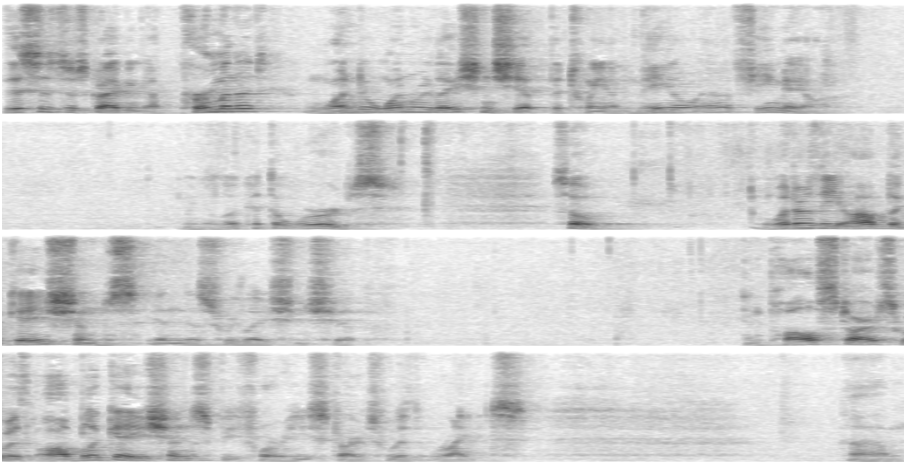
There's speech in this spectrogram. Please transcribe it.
this is describing a permanent one to one relationship between a male and a female. When you look at the words, so, what are the obligations in this relationship? And Paul starts with obligations before he starts with rights. Um,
